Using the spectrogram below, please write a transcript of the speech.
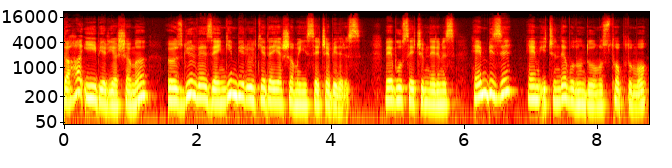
Daha iyi bir yaşamı, özgür ve zengin bir ülkede yaşamayı seçebiliriz. Ve bu seçimlerimiz hem bizi hem içinde bulunduğumuz toplumu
